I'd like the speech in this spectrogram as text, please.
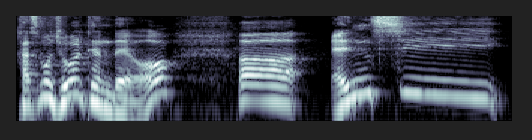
갔으면 좋을 텐데요. 어, NC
